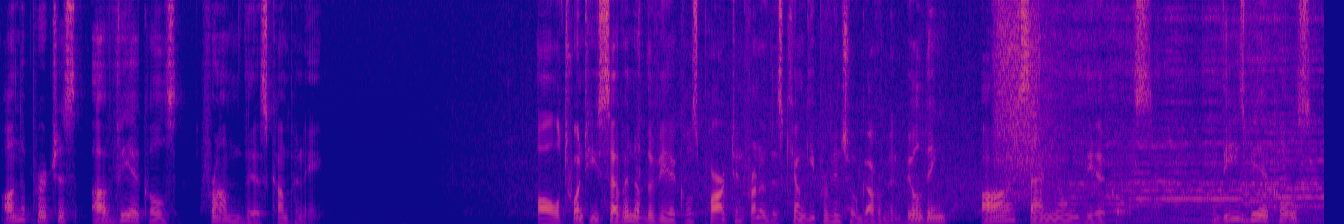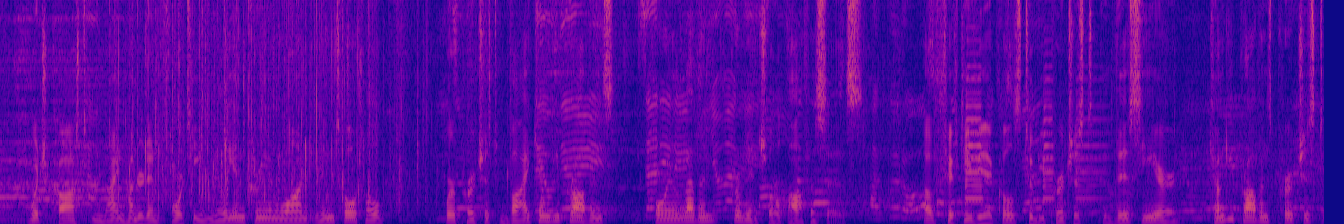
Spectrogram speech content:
on the purchase of vehicles from this company. All 27 of the vehicles parked in front of this Gyeonggi Provincial Government building are Ssangyong vehicles. These vehicles, which cost 914 million Korean won in total, were purchased by Gyeonggi Province for 11 provincial offices. Of 50 vehicles to be purchased this year, Gyeonggi Province purchased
